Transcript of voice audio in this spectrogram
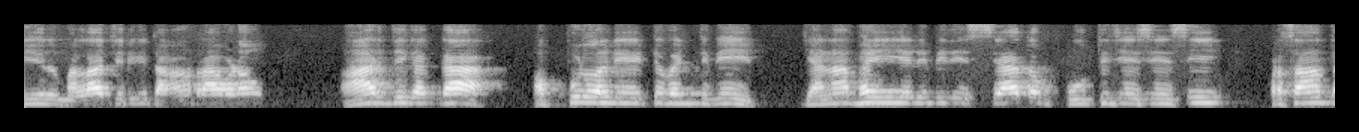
మీరు మళ్ళా తిరిగి ధనం రావడం. ఆర్థికంగా అప్పులు అనేటువంటివి ఎనభై ఎనిమిది శాతం పూర్తి చేసేసి ప్రశాంత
